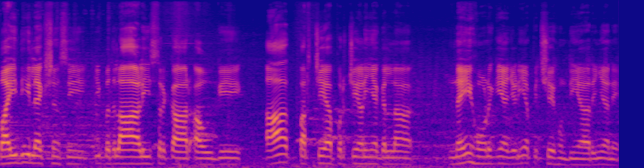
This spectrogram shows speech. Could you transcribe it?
22 ਦੀ ਇਲੈਕਸ਼ਨ ਸੀ ਕਿ ਬਦਲਾਅ ਵਾਲੀ ਸਰਕਾਰ ਆਊਗੀ ਆਹ ਪਰਚਿਆਂ ਪੁਰਚੇ ਵਾਲੀਆਂ ਗੱਲਾਂ ਨਹੀਂ ਹੋਣਗੀਆਂ ਜਿਹੜੀਆਂ ਪਿੱਛੇ ਹੁੰਦੀਆਂ ਆ ਰਹੀਆਂ ਨੇ।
